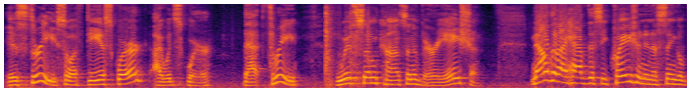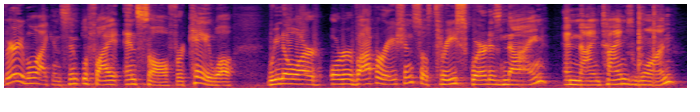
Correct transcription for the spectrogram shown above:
is 3. So if d is squared, I would square that 3 with some constant of variation. Now that I have this equation in a single variable, I can simplify it and solve for k. Well, we know our order of operations. So 3 squared is 9. And 9 times 1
